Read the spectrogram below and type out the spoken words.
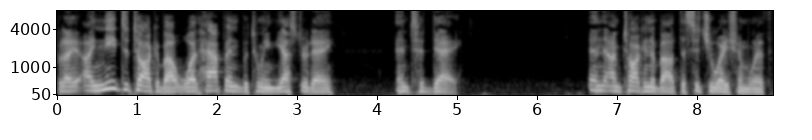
But I, I need to talk about what happened between yesterday and today. And I'm talking about the situation with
